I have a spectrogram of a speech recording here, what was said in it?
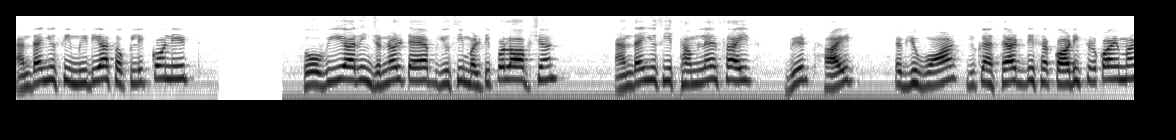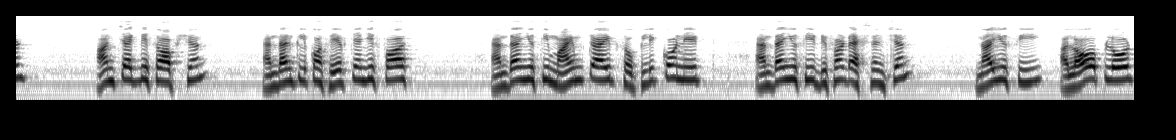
and then you see media so click on it. So we are in general tab you see multiple option and then you see thumbnail size width height. If you want you can set this according to requirement uncheck this option and then click on save changes first and then you see MIME type so click on it and then you see different extension. Now you see allow upload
